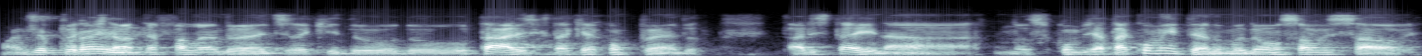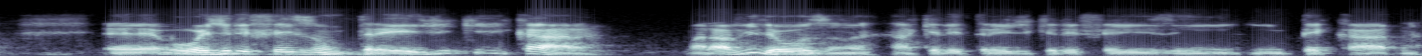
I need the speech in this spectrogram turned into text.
mas é por aí. estava até falando antes aqui do, do Thales, que está aqui acompanhando. O Thales está aí, na, nos, já está comentando, mandou um salve, salve. É, hoje ele fez um trade que, cara, maravilhoso, né? Aquele trade que ele fez em, em pecar, né?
